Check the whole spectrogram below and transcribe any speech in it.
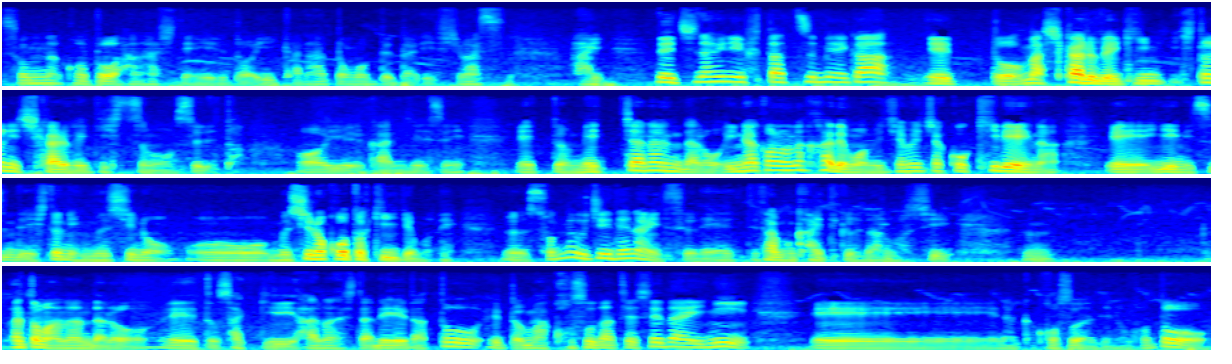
そんなことを話してみるといいかなと思ってたりします、はい、でちなみに2つ目が、えっとまあ、しかるべき人にしかるべき質問をすると。こういう感じですね。えっと、めっちゃなんだろう、田舎の中でもめちゃめちゃこう綺麗な、えー、家に住んでる人に虫の、虫のこと聞いてもね、うん、そんなうち出ないんですよね。って多分帰ってくるだろうし、うん、あとは何だろう、えーと、さっき話した例だと,、えーとまあ、子育て世代に、えー、なんか子育てのことを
